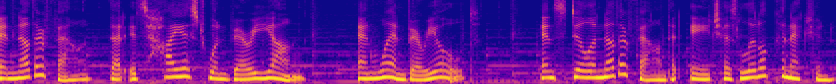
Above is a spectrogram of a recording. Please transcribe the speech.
Another found that it's highest when very young and when very old. And still another found that age has little connection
